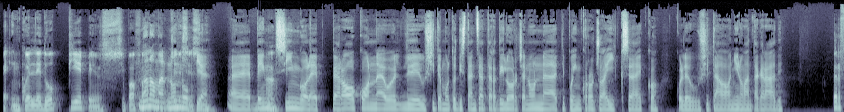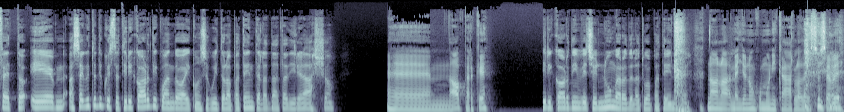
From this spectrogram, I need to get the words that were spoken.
Beh, in quelle doppie penso si può fare. No, no, ma non doppie. Eh, ben ah. singole, però con eh, le uscite molto distanziate tra di loro, cioè non eh, tipo incrocio a X, ecco, con le uscite a ogni 90 gradi. Perfetto, e mm, a seguito di questo ti ricordi quando hai conseguito la patente e la data di rilascio? Eh, no, perché? Ti ricordi invece il numero della tua patente? no, no, è meglio non comunicarlo adesso. Ave...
